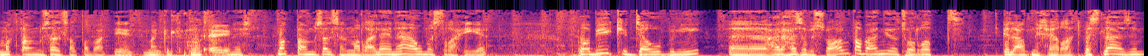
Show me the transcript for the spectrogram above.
مقطع المسلسل طبعا. يعني ما قلت لك مقطع. من إيش مقطع مسلسل مر علينا أو مسرحية. وأبيك تجاوبني آه على حسب السؤال. طبعا إذا تورطت قل اعطني خيارات بس لازم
